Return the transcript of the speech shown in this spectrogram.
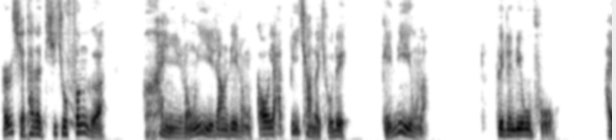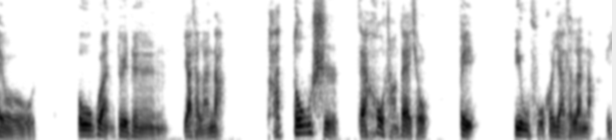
而且他的踢球风格很容易让这种高压逼抢的球队给利用了。对阵利物浦，还有欧冠对阵亚特兰大，他都是在后场带球，被利物浦和亚特兰大给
